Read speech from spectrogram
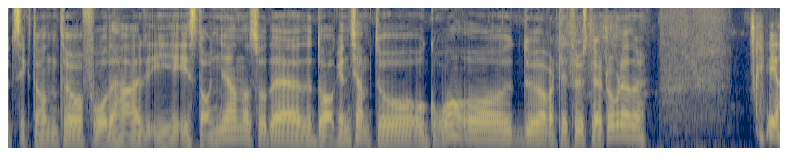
utsiktene til å få det her i, i stand igjen. Altså det, dagen kommer til å, å, gå, og du har vært litt frustrert over det, du? Ja,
